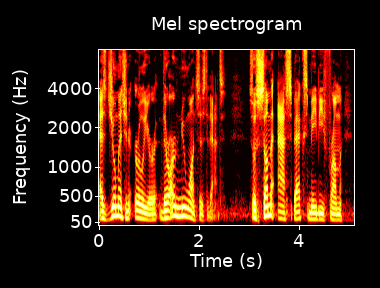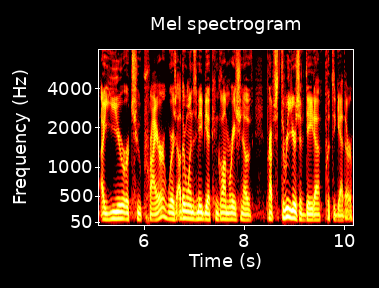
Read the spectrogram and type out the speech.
as Jill mentioned earlier, there are nuances to that. So some aspects may be from a year or two prior, whereas other ones may be a conglomeration of perhaps three years of data put together.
